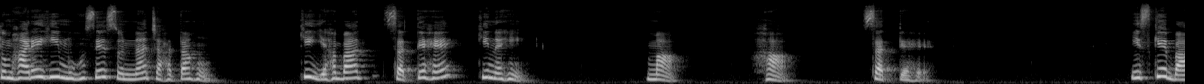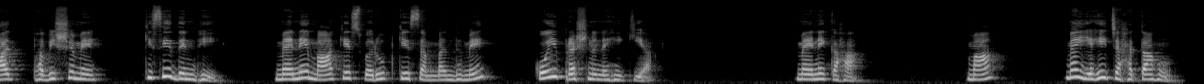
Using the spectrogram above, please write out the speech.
तुम्हारे ही मुँह से सुनना चाहता हूँ कि यह बात सत्य है कि नहीं। माँ, हाँ, सत्य है। इसके बाद भविष्य में किसी दिन भी मैंने माँ के स्वरूप के संबंध में कोई प्रश्न नहीं किया। मैंने कहा, माँ, मैं यही चाहता हूँ।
